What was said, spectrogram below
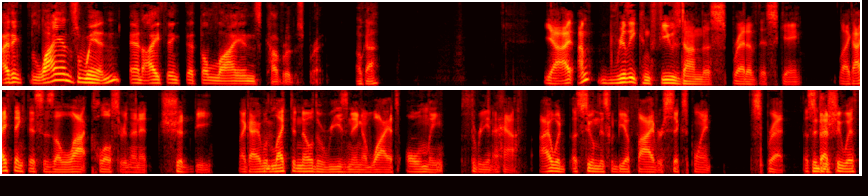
I think the Lions win, and I think that the Lions cover the spread. Okay. Yeah, I, I'm really confused on the spread of this game. Like, I think this is a lot closer than it should be. Like, I would Mm. like to know the reasoning of why it's only three and a half. I would assume this would be a five or six point spread, especially with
